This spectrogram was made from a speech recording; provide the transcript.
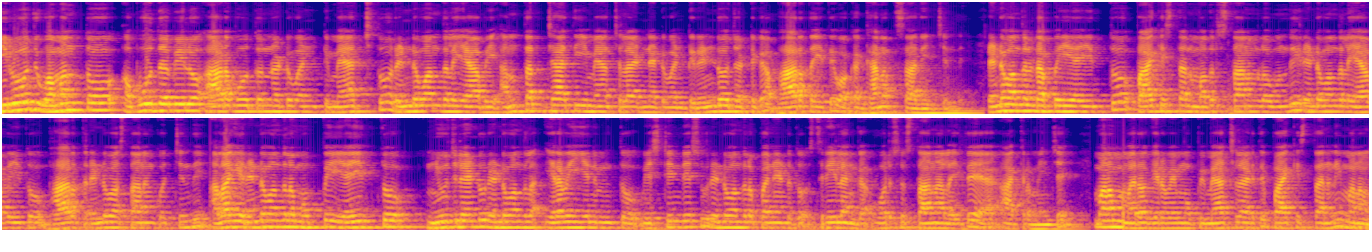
ఈ రోజు వమన్తో అబుదాబిలో ఆడబోతున్నటువంటి మ్యాచ్తో రెండు వందల యాభై అంతర్జాతీయ మ్యాచ్లు ఆడినటువంటి రెండో జట్టుగా భారత్ అయితే ఒక ఘనత సాధించింది. రెండు వందల డెబ్బై ఐదుతో పాకిస్తాన్ మొదటి స్థానంలో ఉంది. రెండు వందల యాభైతో భారత్ రెండవ స్థానంకి వచ్చింది. అలాగే రెండు వందల ముప్పై ఐదుతో న్యూజిలాండ్ రెండు వందల ఇరవై ఎనిమిదితో వెస్టిండీస్ రెండు వందల పన్నెండుతో శ్రీలంక వరుస స్థానాలు అయితే ఆక్రమించాయి. మనం మరొక ఇరవై ముప్పై మ్యాచ్లు ఆడితే పాకిస్తాన్ని మనం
